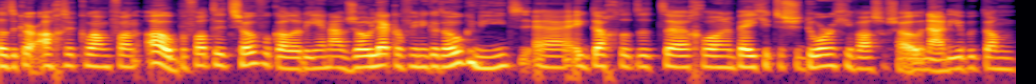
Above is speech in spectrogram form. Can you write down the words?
dat ik erachter kwam van, oh, bevat dit zoveel calorieën? Nou, zo lekker vind ik het ook niet. Uh, ik dacht dat het uh, gewoon een beetje tussendoortje was of zo. Nou, die heb ik dan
